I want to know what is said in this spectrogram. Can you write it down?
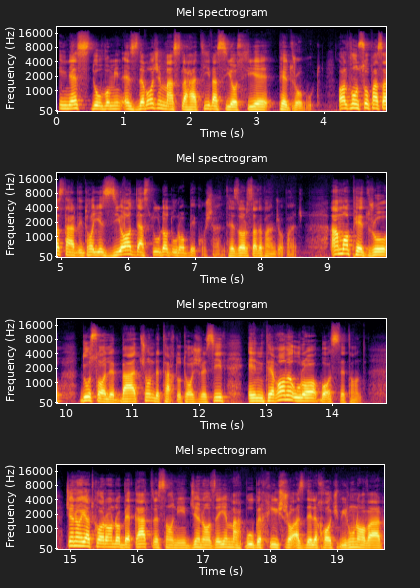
اینس دومین ازدواج مسلحتی و سیاسی پدرو بود. آلفونسو پس از تردیدهای زیاد دستور داد او را بکشند. 1155 اما پدرو دو سال بعد چون به تخت و تاج رسید انتقام او را باستاند جنایتکاران را به قتل رسانید جنازه محبوب خیش را از دل خاک بیرون آورد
